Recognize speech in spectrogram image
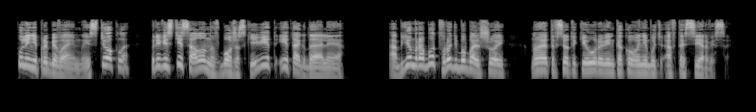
пуленепробиваемые стекла, привести салон в божеский вид и так далее. Объем работ вроде бы большой, но это все-таки уровень какого-нибудь автосервиса.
